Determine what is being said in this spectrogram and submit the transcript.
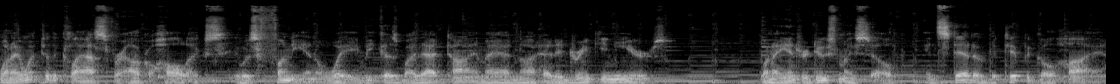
When I went to the class for alcoholics, it was funny in a way because by that time I had not had a drink in years. When I introduced myself, instead of the typical hi,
